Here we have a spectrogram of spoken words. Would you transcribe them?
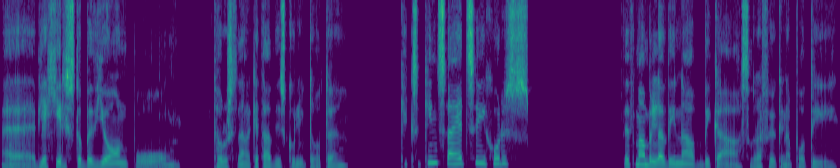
ε, διαχείριση των παιδιών που θεωρούσα ήταν αρκετά δύσκολη τότε. Και ξεκίνησα έτσι χωρίς... Δεν θυμάμαι δηλαδή να μπήκα στο γραφείο και να πω ότι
